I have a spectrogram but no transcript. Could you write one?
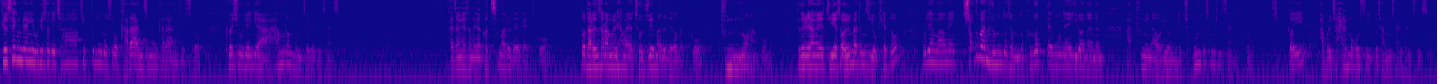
그 생명이 우리 속에 저 깊은 곳으로 가라앉으면 가라앉을수록 그것이 우리에게 아무런 문제가 되지 않습니다. 가정에서 내가 거친 말을 내뱉고 또 다른 사람을 향하여 저주의 말을 내어받고 분노하고 그들을 향해 뒤에서 얼마든지 욕해도 우리의 마음에 조그만 흠도 점도 그것 때문에 일어나는 아픔이나 어려움도 조금도 생기지 않고 기꺼이 밥을 잘 먹을 수 있고 잠을 잘 잘 수 있습니다.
